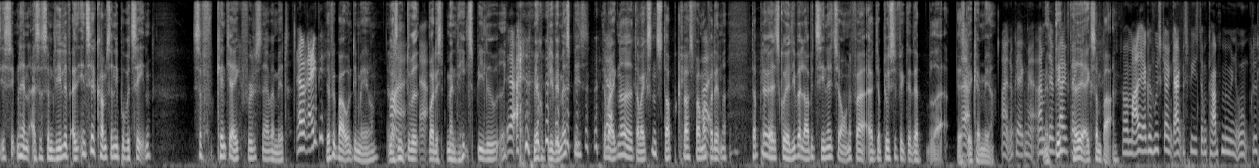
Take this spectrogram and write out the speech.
Det er simpelthen, altså som lille, altså indtil jeg kom sådan i puberteten, så kendte jeg ikke følelsen af at være mæt. Er det rigtigt? Jeg fik bare ondt i maven. Eller sådan, du ved, ja. hvor det, man helt spilede ud. Ikke? Ja. Men jeg kunne blive ved med at spise. Der var Ja. ikke noget, der var ikke sådan en stopklods for mig Nej. for den måde. Der blev jeg, skulle jeg alligevel op i teenageårene, før at jeg pludselig fik det der, "Blæh, jeg skal Ja. ikke have mere. Nej, nu kan jeg ikke mere. Nej, men, Men det det havde rigtigt. jeg ikke som barn. Hvor meget jeg kan huske, at jeg engang spiste om kamp med min onkel.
